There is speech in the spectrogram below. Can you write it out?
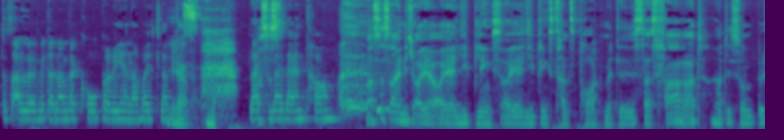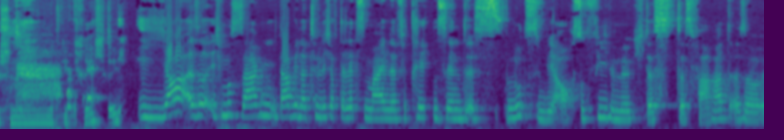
dass alle miteinander kooperieren, aber ich glaube, ja, das ja. bleibt ist, leider ein Traum. Was ist eigentlich euer, euer Lieblings, euer Lieblingstransportmittel? Ist das Fahrrad? Hatte ich so ein bisschen mitgekriegt. Ja, also ich muss sagen, da wir natürlich auf der letzten Meile vertreten sind, ist, nutzen wir auch so viel wie möglich das, das Fahrrad. Also,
